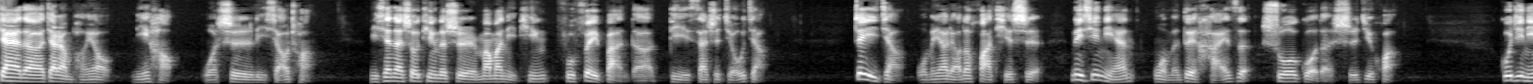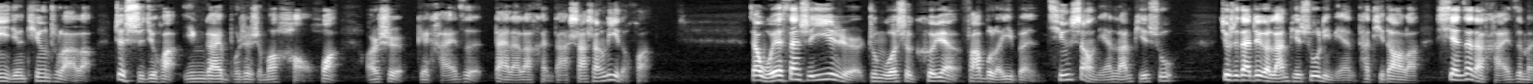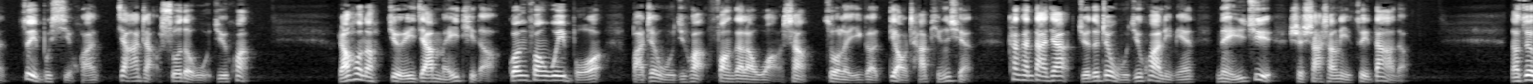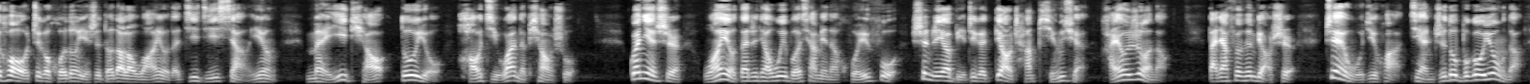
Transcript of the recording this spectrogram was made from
亲爱的家长朋友，你好，我是李小闯。你现在收听的是《妈妈你听》付费版的第三十九讲。这一讲我们要聊的话题是那些年我们对孩子说过的十句话。估计你已经听出来了，这十句话应该不是什么好话，而是给孩子带来了很大杀伤力的话。在五月三十一日，中国社科院发布了一本青少年蓝皮书。就是在这个蓝皮书里面，他提到了现在的孩子们最不喜欢家长说的五句话。然后呢，就有一家媒体的官方微博把这五句话放在了网上，做了一个调查评选，看看大家觉得这五句话里面哪一句是杀伤力最大的。那最后这个活动也是得到了网友的积极响应，每一条都有好几万的票数。关键是网友在这条微博下面的回复，甚至要比这个调查评选还要热闹。大家纷纷表示，这五句话简直都不够用的。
